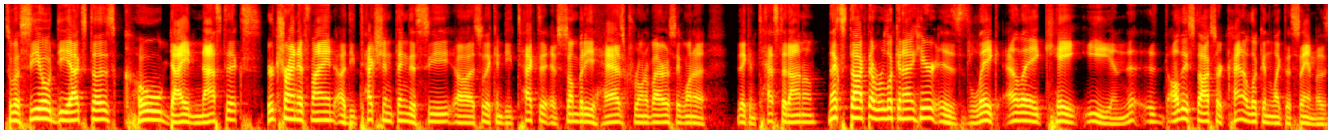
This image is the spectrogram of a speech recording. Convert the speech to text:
So what CODX does, co-diagnostics, they're trying to find a detection thing to see, uh, so they can detect it if somebody has coronavirus. They want to they can test it on them. Next stock that we're looking at here is Lake, L A K E. And th- all these stocks are kind of looking like the same. It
